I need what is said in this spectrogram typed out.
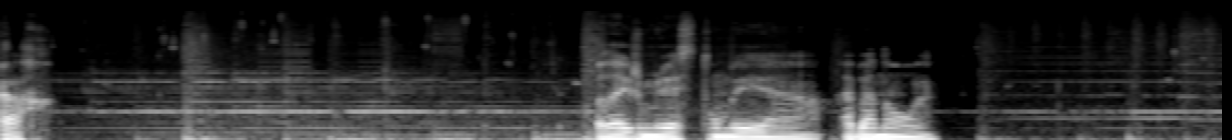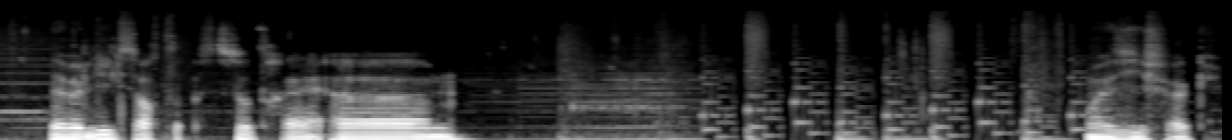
Ah. Faudrait que je me laisse tomber. euh. Ah bah non, ouais. Sort- sauterait. Euh... Vas-y, fuck.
